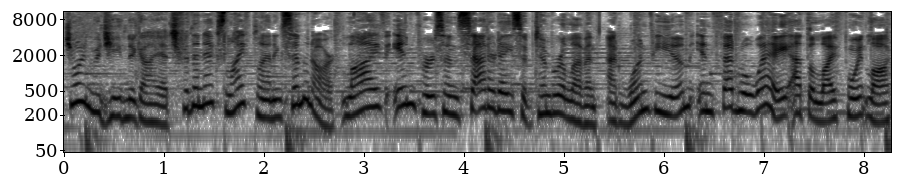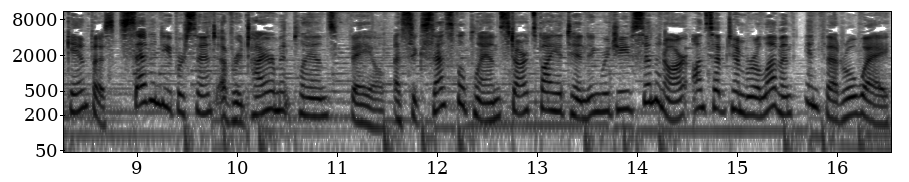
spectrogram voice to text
Join Rajiv Nagaich for the next life planning seminar, live in person Saturday, September 11th at 1 p.m. in Federal Way at the LifePoint Law Campus. 70% of retirement plans fail. A successful plan starts by attending Rajiv's seminar on September 11th in Federal Way.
